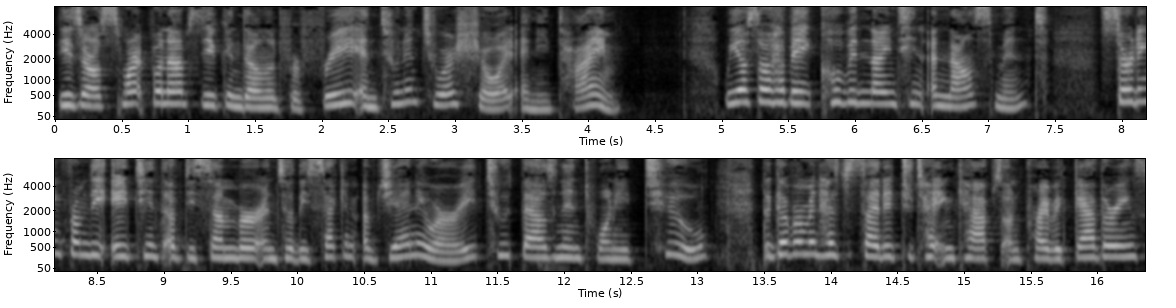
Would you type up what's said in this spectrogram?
These are all smartphone apps you can download for free and tune into our show at any time. We also have a COVID-19 announcement. Starting from the 18th of December until the 2nd of January 2022, the government has decided to tighten caps on private gatherings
